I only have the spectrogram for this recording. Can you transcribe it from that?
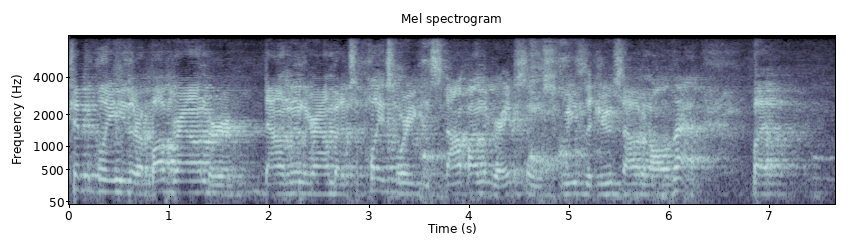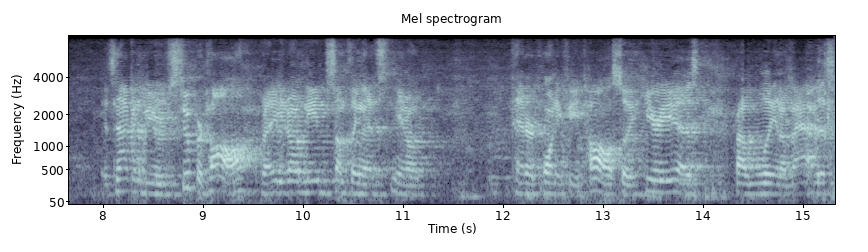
typically either above ground or down in the ground, but it's a place where you can stomp on the grapes and squeeze the juice out and all of that. But it's not going to be super tall, right? You don't need something that's, you know, 10 or 20 feet tall. So here he is, probably in a vat this,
